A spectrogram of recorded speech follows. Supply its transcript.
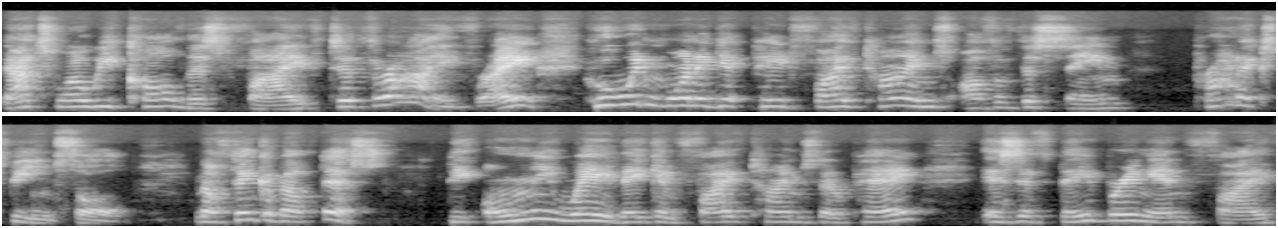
That's why we call this five to thrive, right? Who wouldn't want to get paid five times off of the same products being sold? Now, think about this the only way they can five times their pay is if they bring in five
